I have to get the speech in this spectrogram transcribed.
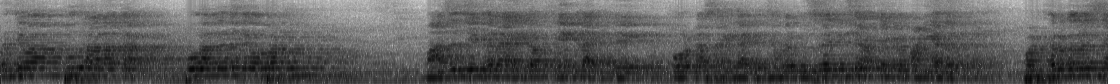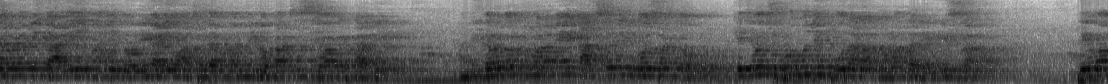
पण जेव्हा पूर आला होता पूर आला तर तेव्हा पण माझं जे घर आहे एकदम एंडला आहे म्हणजे कोर्टा साईडला आहे. त्याच्यामुळे दुसऱ्या दिवशी आमच्या इकडे पाणी आलं. पण खरोखरच त्यावेळी मी गाडी माझी दोन्ही गाडी वाचवल्यामुळे मी लोकांची सेवा करता आली. आणि खरोखर तुम्हाला मी एक आश्चर्याची गोष्ट सांगतो की जेव्हा चिपळूणमध्ये पूर आला दोन हजार एकवीसला तेव्हा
